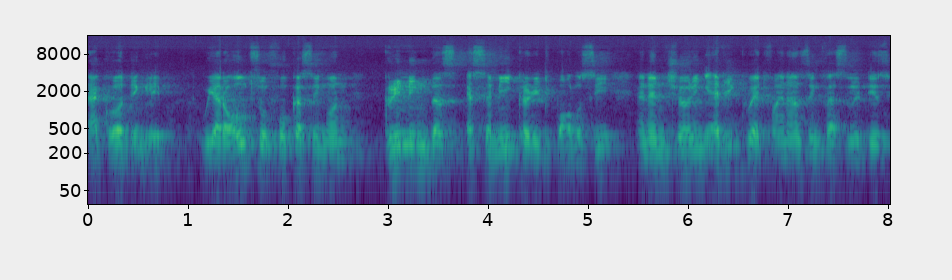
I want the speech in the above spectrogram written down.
accordingly. We are also focusing on greening the SME credit policy and ensuring adequate financing facilities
